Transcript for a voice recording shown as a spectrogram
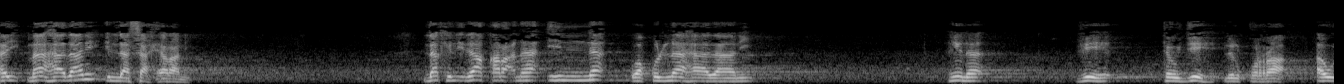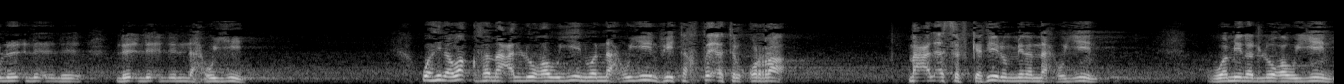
أي ما هذان إلا ساحران. لكن إذا قرأنا إن وقلنا هذان هنا فيه توجيه للقراء أو للنحويين. وهنا وقفة مع اللغويين والنحويين في تخطئة القراء. مع الأسف كثير من النحويين ومن اللغويين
